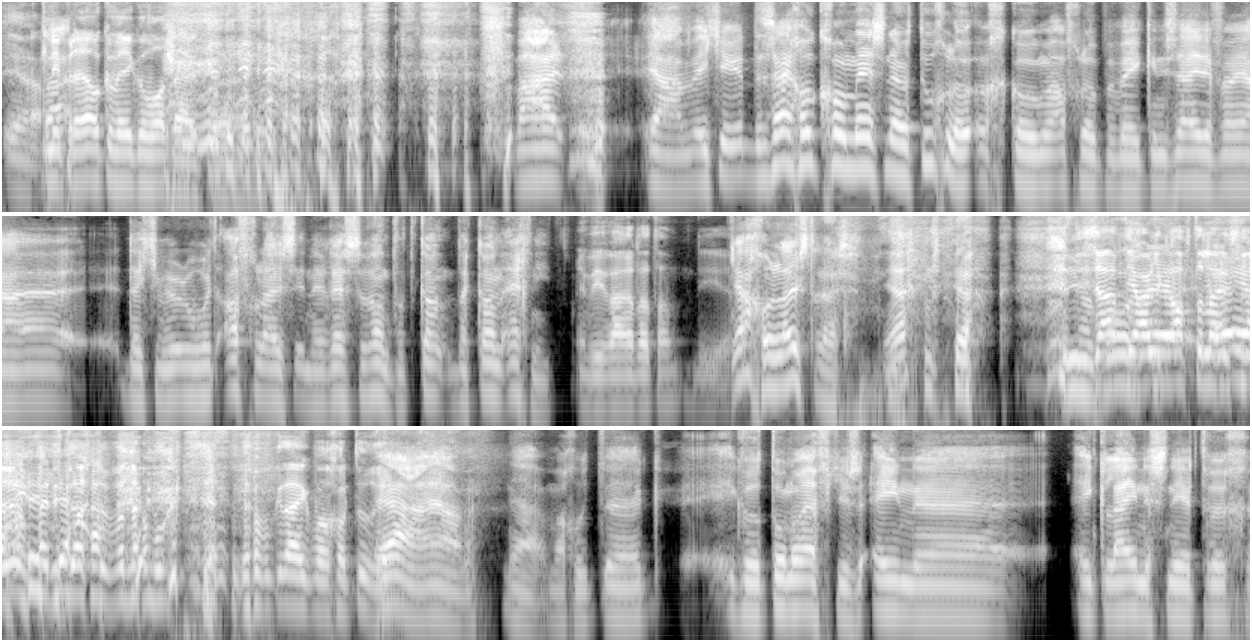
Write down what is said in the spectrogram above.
Ja. Knip er elke week wel wat uit. eh. Maar eh, ja, weet je, er zijn ook gewoon mensen naar me toe gekomen afgelopen week. En die zeiden van ja, dat je wordt afgeluisterd in een restaurant. Dat kan, dat kan echt niet. En wie waren dat dan? Die, eh, Ja, gewoon luisteraars. Ja? ja. die zaten hier hard af te luisteren. weer- maar die ja, dachten van, nou moet, ik, nou moet ik het eigenlijk wel gewoon toegeven. ja, ja, ja, maar goed. eh, ik, ik wil toch nog eventjes één, eh, één kleine sneer terug,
